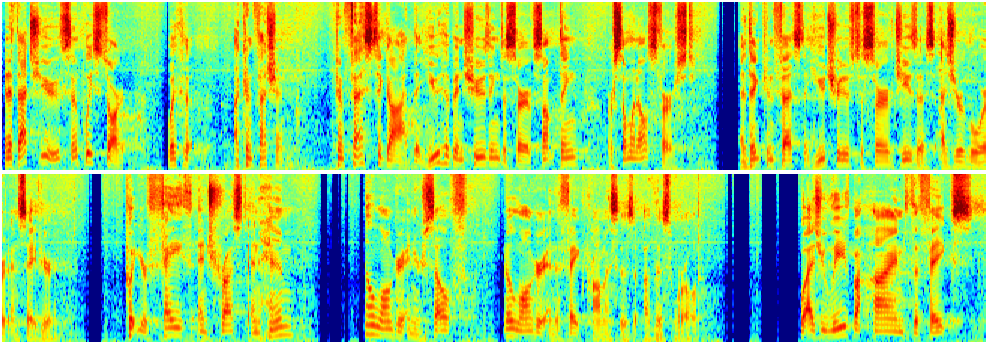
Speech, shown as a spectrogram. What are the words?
And if that's you, simply start with a, a confession. Confess to God that you have been choosing to serve something or someone else first, and then confess that you choose to serve Jesus as your Lord and Savior. Put your faith and trust in Him, no longer in yourself, no longer in the fake promises of this world. Well, as you leave behind the fakes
